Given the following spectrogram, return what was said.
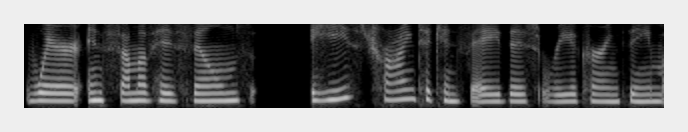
where in some of his films He's trying to convey this reoccurring theme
